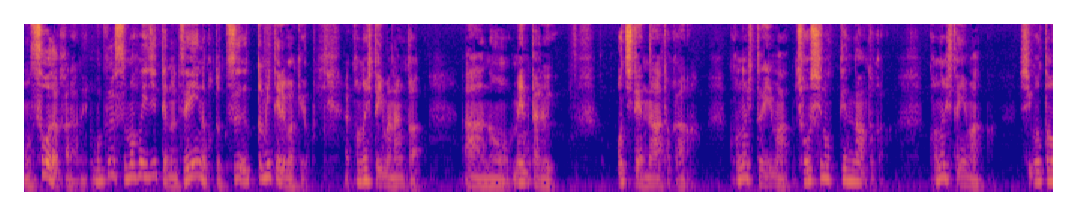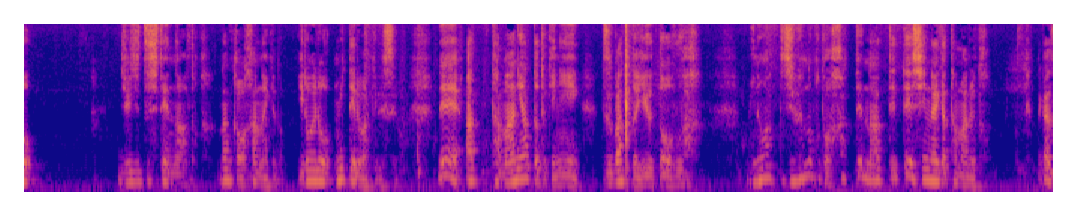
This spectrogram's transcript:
もうそうだからね。僕がスマホいじってるの全員のことずっと見てるわけよ。この人今なんかあのメンタル落ちてんなとかこの人今調子乗ってんなとかこの人今仕事充実してんなとかなんかわかんないけどいろいろ見てるわけですよ。であたまに会った時にズバッと言うとうわ箕輪って自分のこと分かってんなって言って信頼がたまると。だから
